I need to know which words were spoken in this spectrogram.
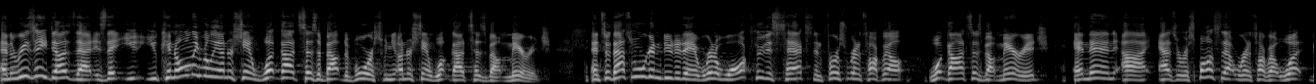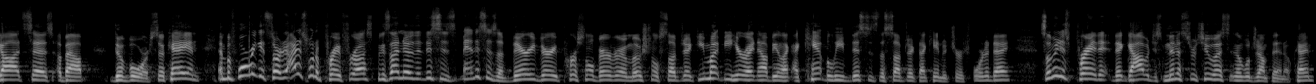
And the reason he does that is that you, you can only really understand what God says about divorce when you understand what God says about marriage. And so that's what we're going to do today. We're going to walk through this text, and first we're going to talk about what God says about marriage. And then, uh, as a response to that, we're going to talk about what God says about divorce, okay? And, and before we get started, I just want to pray for us because I know that this is, man, this is a very, very personal, very, very emotional subject. You might be here right now being like, I can't believe this is the subject I came to church for today. So let me just pray that, that God would just minister to us, and then we'll jump in, okay?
